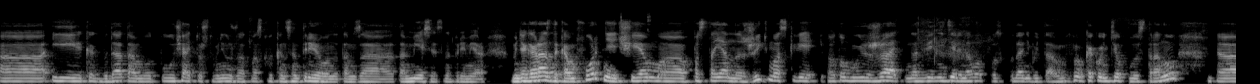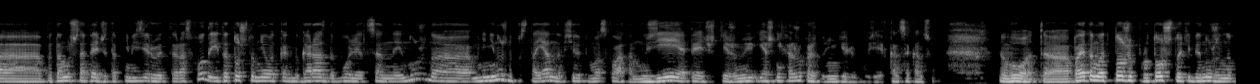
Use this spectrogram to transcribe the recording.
и как бы, да, там вот получать то, что мне нужно от Москвы концентрированно там за там, месяц, например, мне гораздо комфортнее, чем а, постоянно жить в Москве и потом уезжать на две недели на отпуск куда-нибудь там в какую-нибудь теплую страну, а, потому что, опять же, это оптимизирует расходы. И это то, что мне вот как бы гораздо более ценно и нужно. Мне не нужно постоянно все это Москва, там музеи, опять же, те же, ну я же не хожу каждую неделю в музей, в конце концов. Вот, а, поэтому это тоже про то, что тебе нужно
